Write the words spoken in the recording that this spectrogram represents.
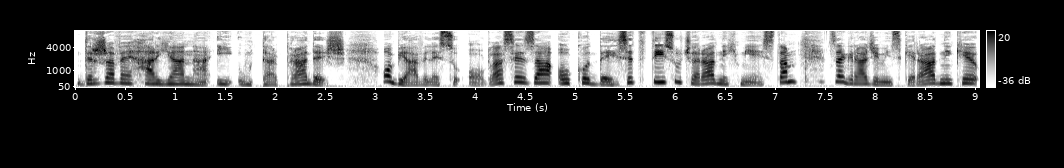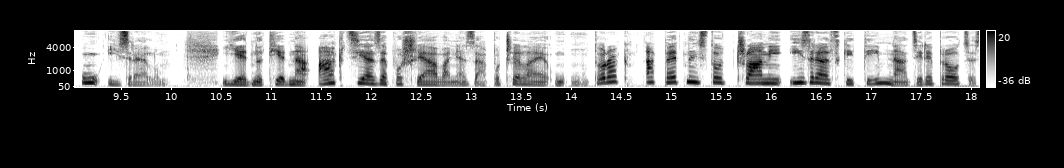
Države Harijana i Uttar Pradesh objavile su oglase za oko 10.000 radnih mjesta za građevinske radnike u Izraelu. Jednotjedna akcija zapošljavanja započela je u utorak, a 15. člani izraelski tim nadzire proces.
